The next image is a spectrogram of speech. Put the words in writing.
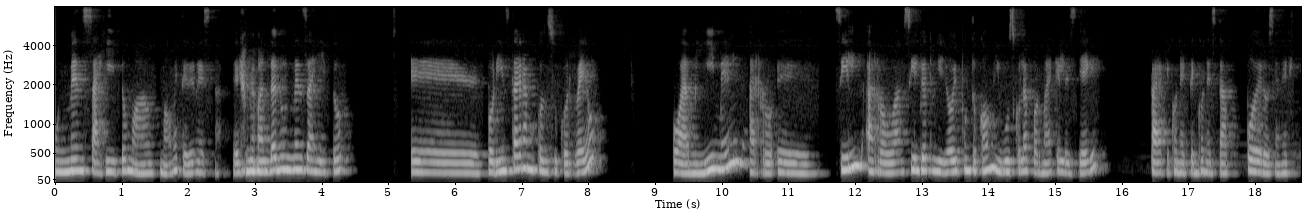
un mensajito, me voy a, meter en esta, me mandan un mensajito eh, por Instagram con su correo o a mi email eh, sil arroba y busco la forma de que les llegue para que conecten con esta poderosa energía.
